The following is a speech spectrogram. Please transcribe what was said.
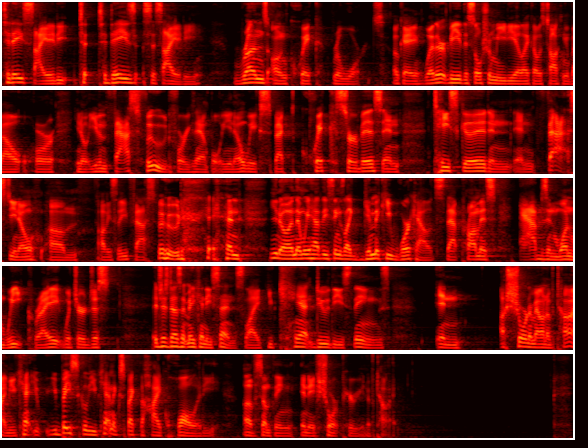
today's society t- today's society runs on quick rewards okay whether it be the social media like i was talking about or you know even fast food for example you know we expect quick service and taste good and and fast you know um, obviously fast food. And you know and then we have these things like gimmicky workouts that promise abs in one week right? Which are just it just doesn't make any sense. Like you can't do these things in a short amount of time. You can't you, you basically you can't expect the high quality of something in a short period of time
